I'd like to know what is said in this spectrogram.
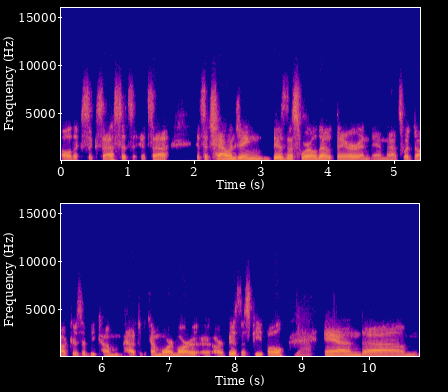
all the success. It's it's a it's a challenging business world out there, and and that's what doctors have become had to become more and more are, are business people. yeah And um,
